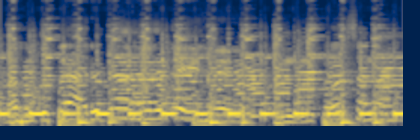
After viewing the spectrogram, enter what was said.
बहुत प्यार करते हैं। उनको सनम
